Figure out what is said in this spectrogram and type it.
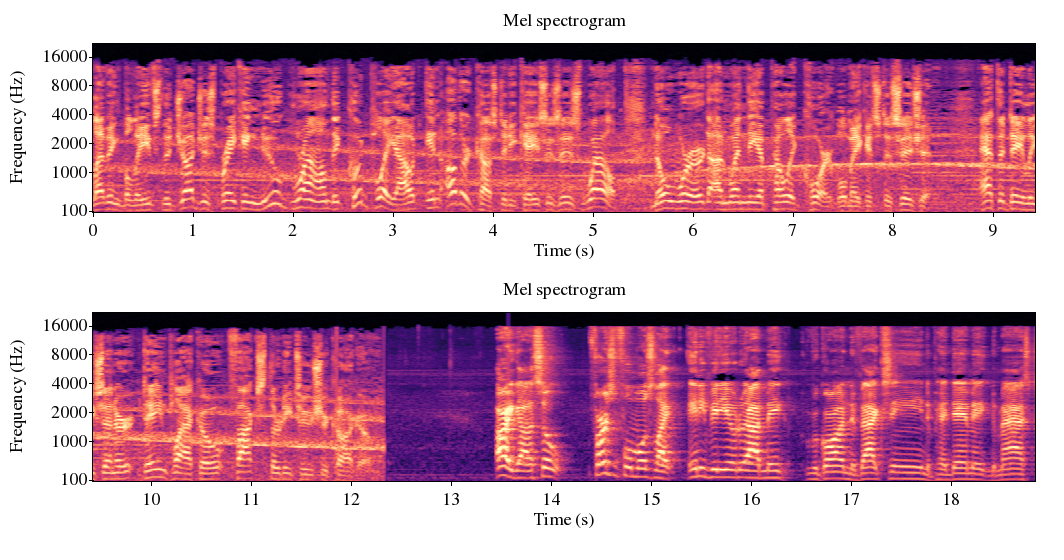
Leving believes the judge is breaking new ground that could play out in other custody cases as well. No word on when the appellate court will make its decision. At the Daley Center, Dane Placko, Fox 32 Chicago. All right, guys. So first and foremost, like any video that I make regarding the vaccine, the pandemic, the mask,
